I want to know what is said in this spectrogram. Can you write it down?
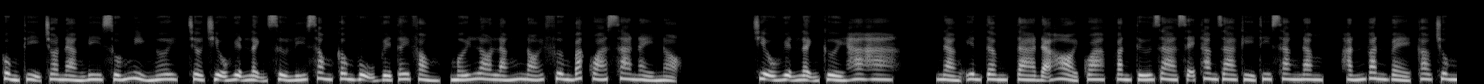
Cùng thị cho nàng đi xuống nghỉ ngơi, chờ triệu huyện lệnh xử lý xong công vụ về Tây Phòng, mới lo lắng nói phương Bắc quá xa này nọ. Triệu huyện lệnh cười ha ha, Nàng yên tâm ta đã hỏi qua, văn tứ gia sẽ tham gia kỳ thi sang năm, hắn văn vẻ cao trung,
